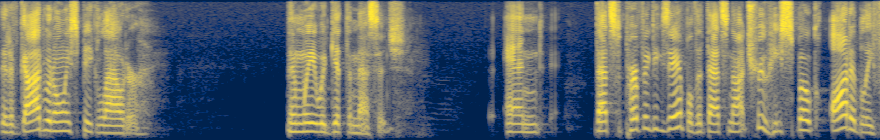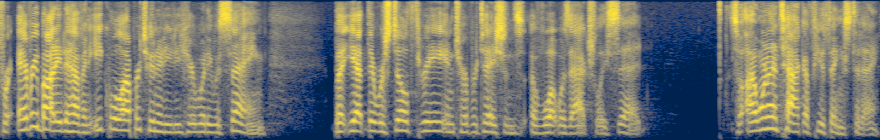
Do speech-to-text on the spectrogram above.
that if God would only speak louder, then we would get the message. And that's the perfect example that that's not true. He spoke audibly for everybody to have an equal opportunity to hear what he was saying, but yet there were still three interpretations of what was actually said. So I want to attack a few things today.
